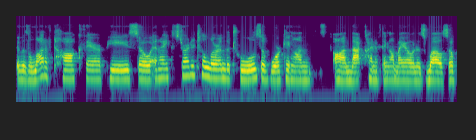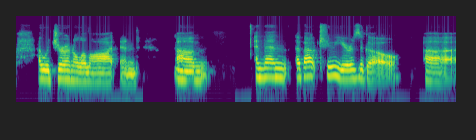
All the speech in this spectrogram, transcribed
it was a lot of talk therapy so and i started to learn the tools of working on on that kind of thing on my own as well so i would journal a lot and mm-hmm. um and then about two years ago uh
